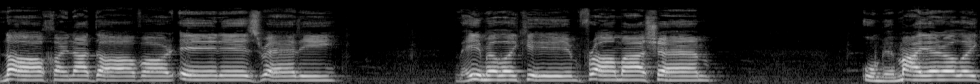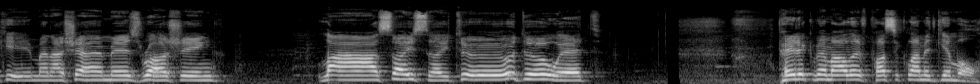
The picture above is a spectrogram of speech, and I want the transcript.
Nachay it is ready. Meim from Hashem. Umimayer Elohim and Hashem is rushing. La say say to do it. Perik Mem Aleph Pasuk Lamed Gimel.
